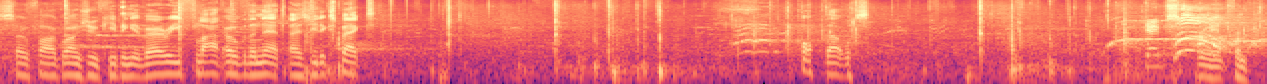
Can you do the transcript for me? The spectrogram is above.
So far, Guangzu keeping it very flat over the net, as you'd expect. Oh, that was Games. brilliant from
